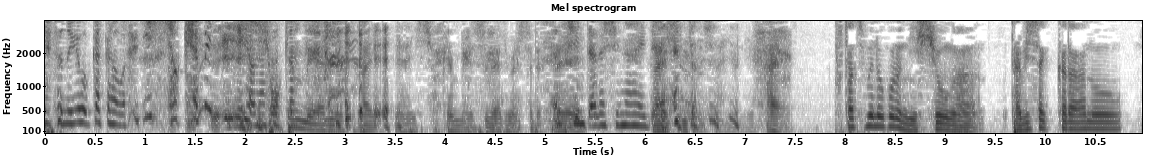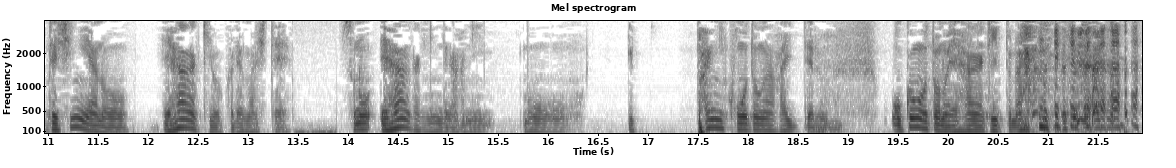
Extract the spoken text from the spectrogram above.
あその8日間は一生懸命一生懸命やり、はい、一生懸命滑りましたですね。ちんたらしないで。はいちんたらしないように。はい。二つ目の頃に師匠が旅先からあの弟子にあの絵はがきをくれましてその絵はがきの中にもういっぱいにコードが入ってる、うん、お小言の絵はがきってのは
